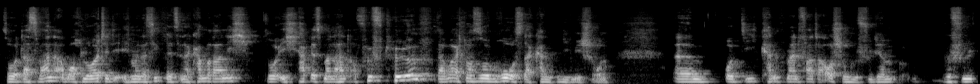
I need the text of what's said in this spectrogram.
So, das waren aber auch Leute, die, ich meine, das sieht man jetzt in der Kamera nicht. So, ich habe jetzt meine Hand auf Hüfthöhe, da war ich noch so groß, da kannten die mich schon. Ähm, und die kannten mein Vater auch schon gefühlt, die haben gefühlt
